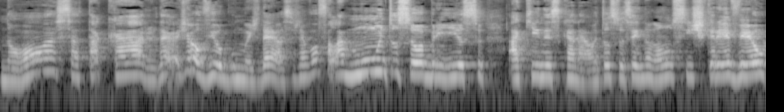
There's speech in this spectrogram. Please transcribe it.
Nossa, tá caro". Né? Já ouvi algumas dessas, já vou falar muito sobre isso aqui nesse canal. Então, se você ainda não se inscreveu,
